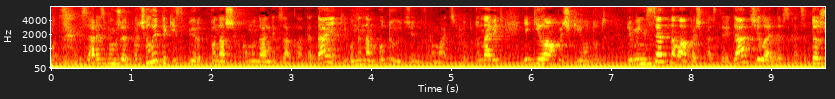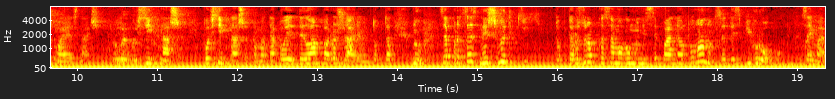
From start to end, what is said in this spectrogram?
от зараз ми вже почали такий збір по наших комунальних закладах, да? які вони нам готують цю інформацію. Тобто навіть які лампочки, отут люмінесцентна лампочка стоїть, да? чи ледовська, це теж має значення по всіх наших, по всіх наших громадах, або де лампа розжарювання. Тобто, ну це процес не швидкий. Тобто розробка самого муніципального плану це десь півроку займає,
